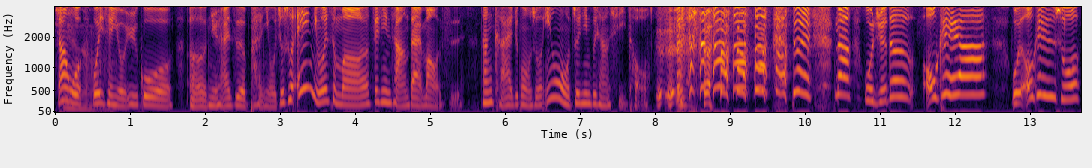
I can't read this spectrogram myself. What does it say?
然后我我以前有遇过呃女孩子的朋友，就说：“哎，你为什么最近常常戴帽子？”他很可爱，就跟我说：“因为我最近不想洗头。”对，那我觉得 OK 啊，我 OK 是说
